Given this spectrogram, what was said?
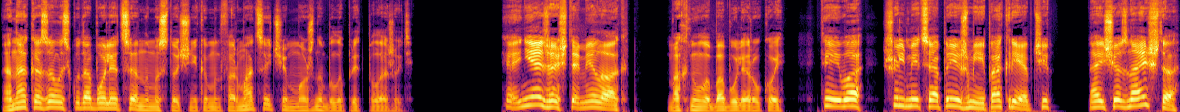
Она оказалась куда более ценным источником информации, чем можно было предположить. «Э, «Не за что, милок», — махнула бабуля рукой. «Ты его, шельмеца, прижми покрепче. А еще знаешь что?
